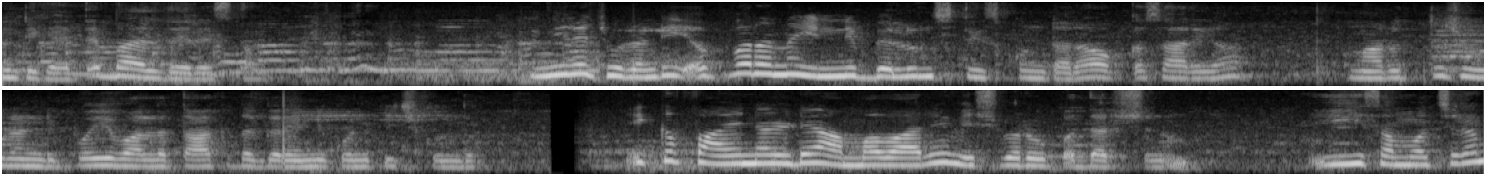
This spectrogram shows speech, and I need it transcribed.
ఇంటికైతే బయలుదేరేస్తాం. మీరే చూడండి ఎవరైనా ఇన్ని బెలూన్స్ తీసుకుంటారా? ఒక్కసారిగా మా ఋతు చూడండి పోయి వాళ్ళ తాత దగ్గర ఎన్ని కొనిపించుకుందో. ఇక ఫైనల్ డే అమ్మవారి విశ్వరూప దర్శనం. ఈ సంవత్సరం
